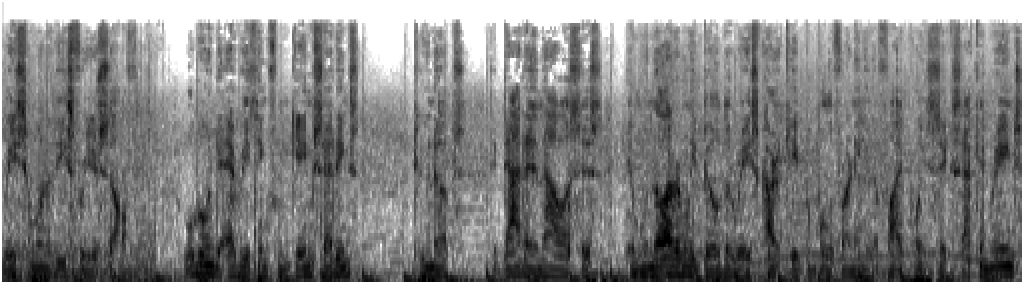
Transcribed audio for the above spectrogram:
racing one of these for yourself. We'll go into everything from game settings, tune-ups, to data analysis, and will not only build a race car capable of running in the 5.6 second range,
